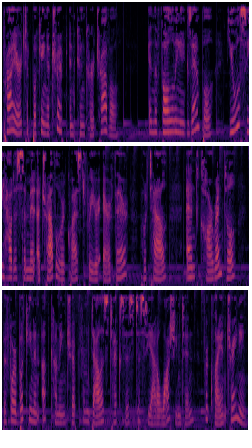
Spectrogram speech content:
prior to booking a trip in Concur Travel. In the following example, you will see how to submit a travel request for your airfare, hotel, and car rental before booking an upcoming trip from Dallas, Texas to Seattle, Washington for client training.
